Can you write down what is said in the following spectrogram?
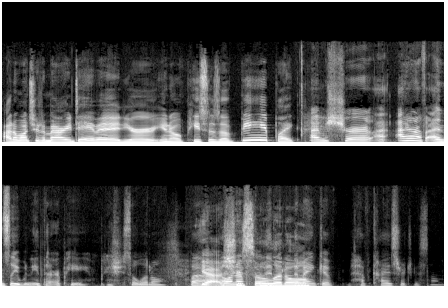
I don't want you to marry David. You're, you know, pieces of beep. Like, I'm sure. I, I don't know if Ensley would need therapy because she's so little. But Yeah, she's so they, little. They might give, have Kaiser do something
